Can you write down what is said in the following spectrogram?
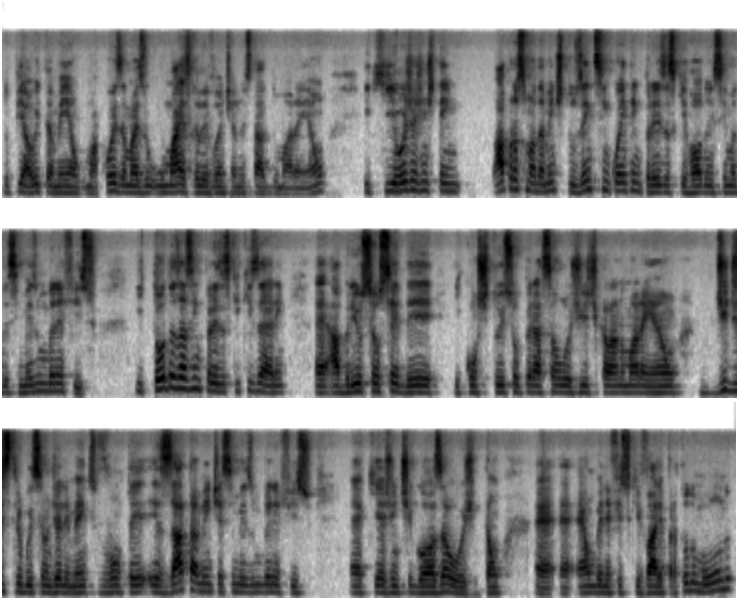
do Piauí também alguma coisa, mas o, o, mais relevante é no estado do Maranhão, e que hoje a gente tem aproximadamente 250 empresas que rodam em cima desse mesmo benefício. E todas as empresas que quiserem é, abrir o seu CD e constituir sua operação logística lá no Maranhão de distribuição de alimentos vão ter exatamente esse mesmo benefício é, que a gente goza hoje. Então, é, é, é um benefício que vale para todo mundo,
